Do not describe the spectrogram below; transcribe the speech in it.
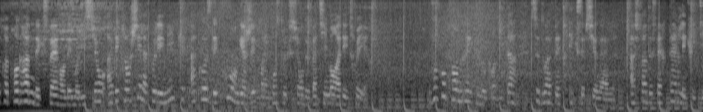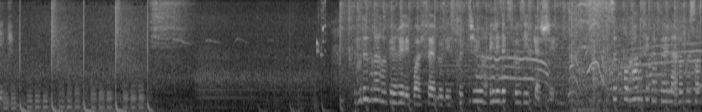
Notre programme d'experts en démolition a déclenché la polémique à cause des coûts engagés pour la construction de bâtiments à détruire. Vous comprendrez que nos candidats se doivent d'être exceptionnels afin de faire taire les critiques. Vous devrez repérer les points faibles des structures et les explosifs cachés. Ce programme fait appel à votre sens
